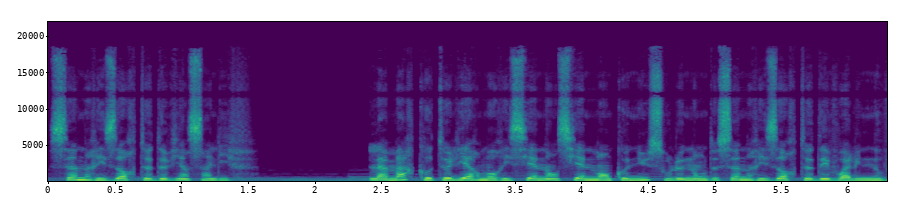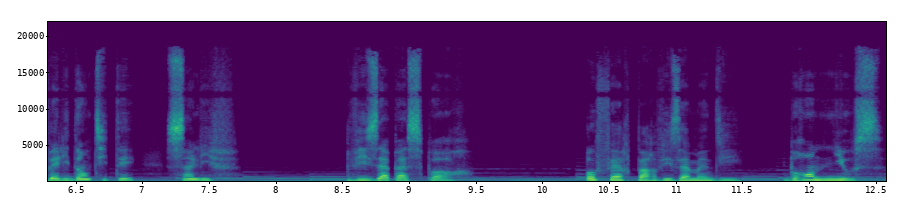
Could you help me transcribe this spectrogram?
Sun Resort devient Saint-Lif. La marque hôtelière mauricienne anciennement connue sous le nom de Sun Resort dévoile une nouvelle identité, Saint-Lif. Visa Passeport. Offert par Visa Mundi. Brand News.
